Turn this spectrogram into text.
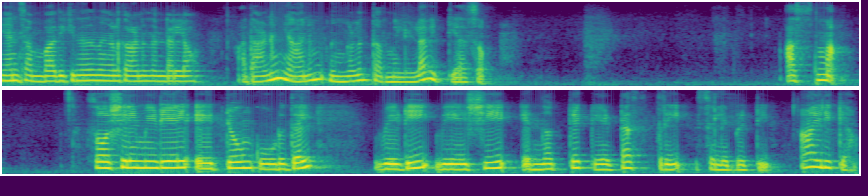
ഞാൻ സമ്പാദിക്കുന്നത് നിങ്ങൾ കാണുന്നുണ്ടല്ലോ. അതാണ് ഞാനും നിങ്ങളും തമ്മിലുള്ള വ്യത്യാസം. അസ്മ. സോഷ്യൽ മീഡിയയിൽ ഏറ്റവും കൂടുതൽ വെടി വേശി എന്നൊക്കെ കേട്ട സ്ത്രീ സെലിബ്രിറ്റി ആയിരിക്കാം.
